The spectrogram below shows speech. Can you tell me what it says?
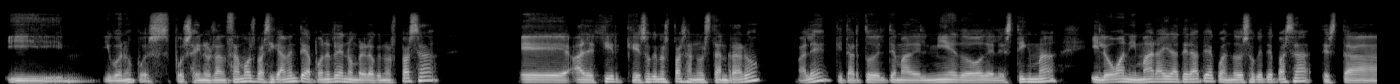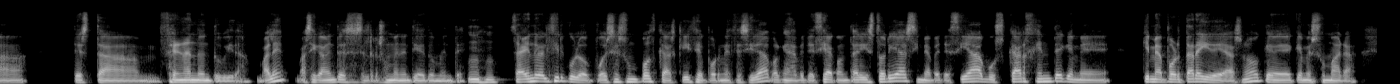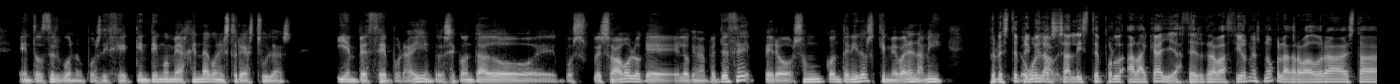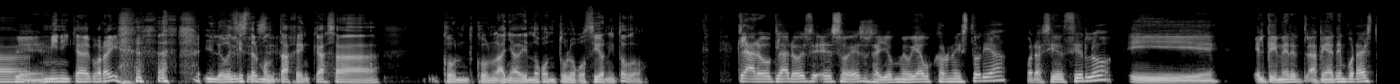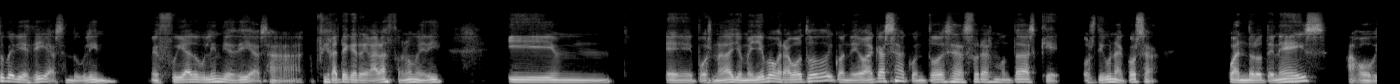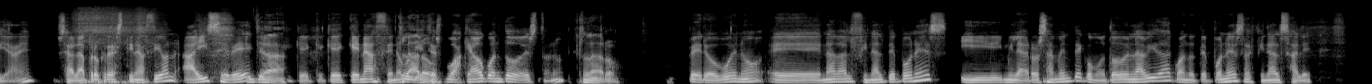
Y, y bueno, pues, pues ahí nos lanzamos básicamente a ponerle nombre a lo que nos pasa, eh, a decir que eso que nos pasa no es tan raro, ¿vale? Quitar todo el tema del miedo, del estigma y luego animar a ir a terapia cuando eso que te pasa te está, te está frenando en tu vida, ¿vale? Básicamente ese es el resumen de Entiende tu mente. Saliendo del círculo, pues es un podcast que hice por necesidad, porque me apetecía contar historias y me apetecía buscar gente que me, que me aportara ideas, ¿no? que, que me sumara. Entonces, bueno, pues dije, ¿quién tengo en mi agenda con historias chulas? Y empecé por ahí. Entonces he contado, eh, pues eso hago lo que, lo que me apetece, pero son contenidos que me valen a mí. Pero este Luego primero la- saliste por la- a la calle a hacer grabaciones, ¿no? Con la grabadora esta Sí. mini que hay por ahí. y luego Sí, hiciste sí, el sí. montaje en casa con, con- añadiendo con tu locución y todo. Claro, claro, es- eso es. O sea, yo me voy a buscar una historia, por así decirlo, y el primer, la primera temporada estuve 10 días en Dublín. Me fui a Dublín 10 días. a- fíjate qué regalazo, ¿no? Me di. Y mm, eh, pues nada, yo me llevo, grabo todo y cuando llego a casa, con todas esas horas montadas, que os digo una cosa, cuando lo tenéis, agobia, ¿eh? O sea, la procrastinación ahí se ve que, que, que- que- que nace, ¿no? Porque Claro. dices, Buah, ¿qué hago con todo esto, no? Claro. Pero bueno, eh, nada, al final te pones y milagrosamente, como todo en la vida, cuando te pones, al final sale.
